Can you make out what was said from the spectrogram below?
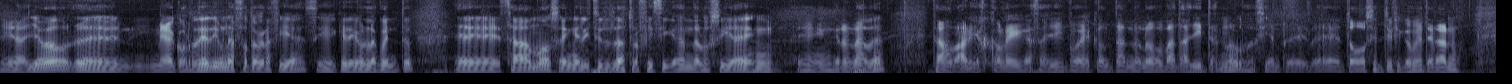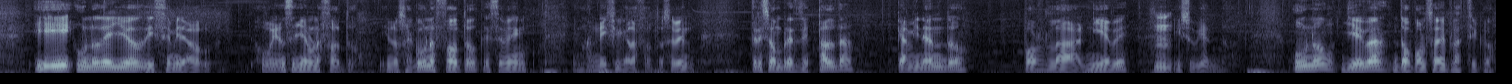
Mira, yo eh, me acordé de una fotografía, si queréis os la cuento. Eh, estábamos en el Instituto de Astrofísica de Andalucía, en, en Granada. Estaban varios colegas allí pues contándonos batallitas, ¿no? Siempre, eh, todos científicos veteranos. Y uno de ellos dice, mira, os voy a enseñar una foto. Y nos sacó una foto que se ven, es magnífica la foto, se ven tres hombres de espalda caminando por la nieve Hmm. y subiendo. Uno lleva dos bolsas de plástico,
